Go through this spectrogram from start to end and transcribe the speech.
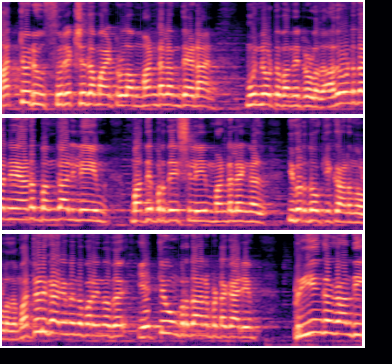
മറ്റൊരു സുരക്ഷിതമായിട്ടുള്ള മണ്ഡലം തേടാൻ മുന്നോട്ട് വന്നിട്ടുള്ളത്. അതുകൊണ്ട് തന്നെയാണ് ബംഗാളിലെയും മധ്യപ്രദേശിലെയും മണ്ഡലങ്ങൾ ഇവർ നോക്കിക്കാണുന്നുള്ളത്. മറ്റൊരു കാര്യം എന്ന് പറയുന്നത് ഏറ്റവും പ്രധാനപ്പെട്ട കാര്യം പ്രിയങ്ക ഗാന്ധി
